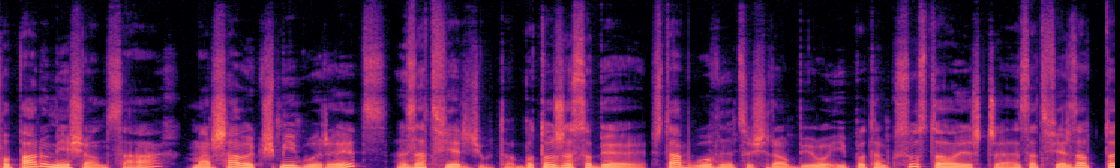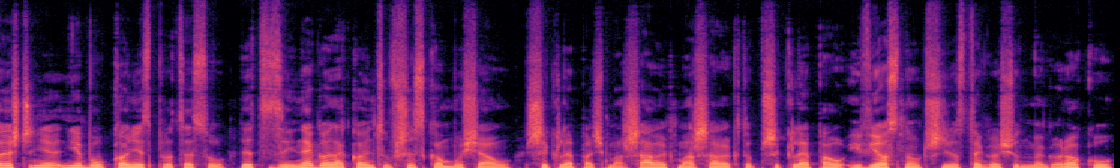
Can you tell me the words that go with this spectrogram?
Po paru miesiącach marszałek Śmigły Ryc zatwierdził to, bo to, że sobie sztab główny coś robił i potem KSUS to jeszcze zatwierdzał, to jeszcze nie, nie był koniec procesu decyzyjnego. Na końcu wszystko musiał przyklepać marszałek. Marszałek to przyklepał i wiosną 1937 roku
